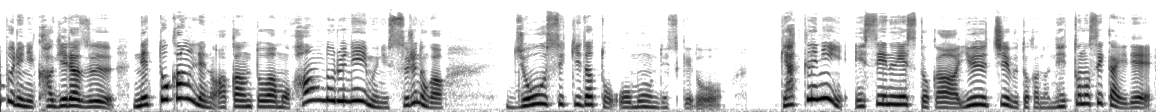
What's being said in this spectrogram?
アプリに限らずネット関連のアカウントはもうハンドルネームにするのが定石だと思うんですけど逆に SNS とか YouTube とかのネットの世界で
